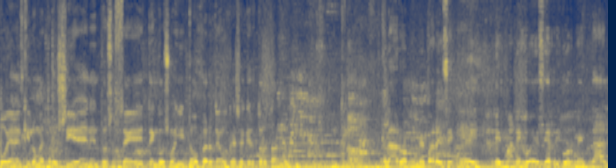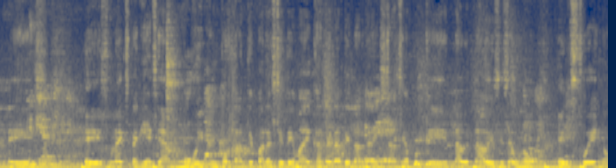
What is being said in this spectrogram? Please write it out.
Voy en el kilómetro 100, entonces eh, tengo sueño y todo, pero tengo que seguir trotando. Claro, a mí me parece que el manejo de ese rigor mental es, una experiencia muy importante para este tema de carreras de larga distancia porque la verdad a veces a uno el sueño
